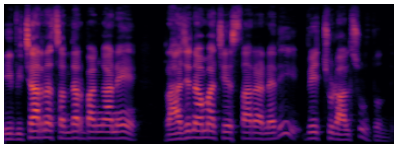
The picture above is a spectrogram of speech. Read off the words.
ఈ విచారణ సందర్భంగానే రాజీనామా చేస్తారా అనేది వేచి చూడాల్సి ఉంటుంది.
